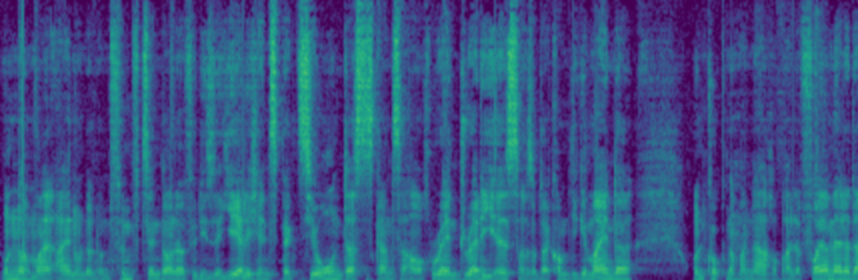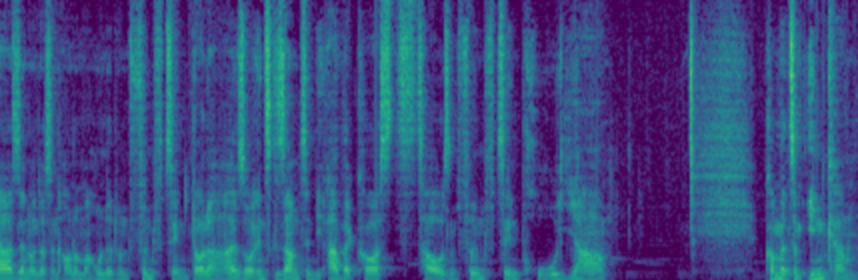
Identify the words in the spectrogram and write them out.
und nochmal 115 Dollar für diese jährliche Inspektion, dass das Ganze auch rent-ready ist. Also da kommt die Gemeinde und guckt nochmal nach, ob alle Feuermelder da sind und das sind auch nochmal 115 Dollar. Also insgesamt sind die Other Costs 1015 pro Jahr. Kommen wir zum Income.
